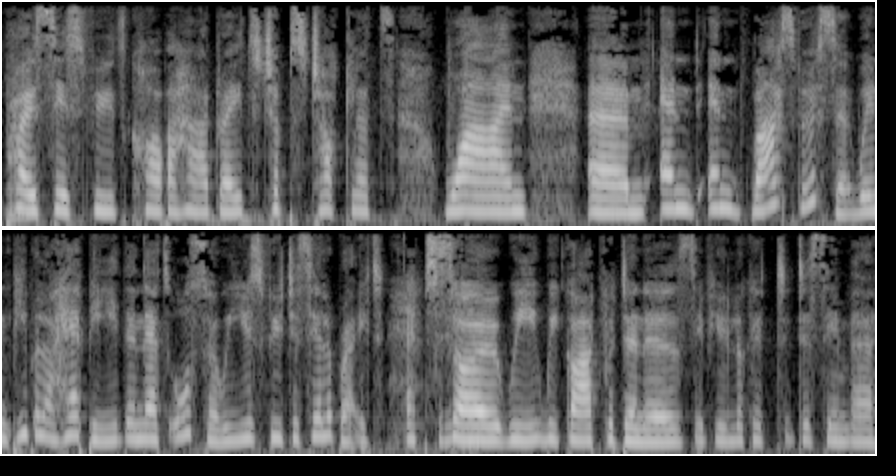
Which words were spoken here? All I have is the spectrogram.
processed foods, carbohydrates, chips, chocolates, wine, um, and, and vice versa. When people are happy, then that's also, we use food to celebrate. Absolutely. So we, we go out for dinners. If you look at December,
